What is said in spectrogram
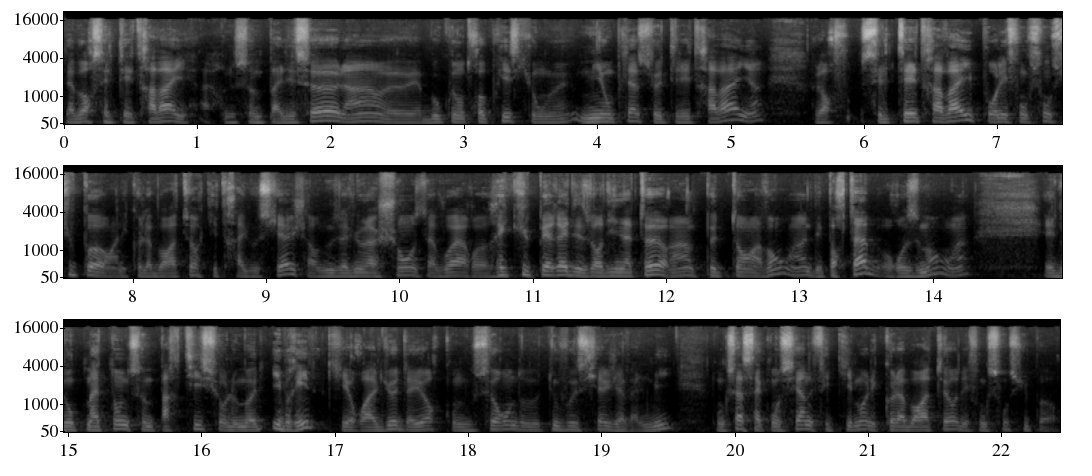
D'abord, c'est le télétravail. Alors, nous ne sommes pas les seuls. Hein. Euh, il y a beaucoup d'entreprises qui ont mis en place le télétravail. Hein. Alors, c'est le télétravail pour les fonctions support, hein, les collaborateurs qui travaillent au siège. Alors, nous avions la chance d'avoir récupéré des ordinateurs un peu de temps avant, des portables, heureusement. Et donc, maintenant, nous sommes partis sur le mode hybride, qui aura lieu d'ailleurs quand nous serons dans notre nouveau siège à Valmy. Donc, ça, ça concerne effectivement les collaborateurs des fonctions support.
